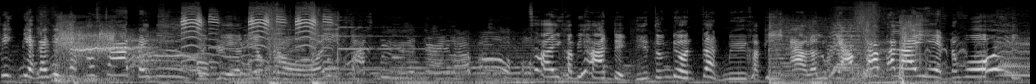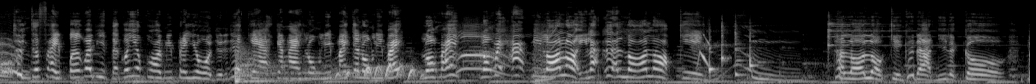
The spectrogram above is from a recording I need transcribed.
วิ่งเบียดอะไรวิ่งแล้วก็ฟาดไปหนึ่งโอเคเรียบร้อยตัดมือยังไงล่ะพ่อใช่ค่ะพี่ฮาร์ดเด็กนี้ต้องโดนตัดมือค่ะพี่อ้าวแล้วลูกยามทำอะไรเห็นนะโว้ยถึงจะใส่เปิร์กไว้ผิดแต่ก็ยังพอมีประโยชน์อยู่นะเนี่ยแกยังไงลงลิฟต์ไหมจะลงลิฟต์ไหมลงไหมลงไหมอะมีล้อหลอกอีกละและล้อหลอกเก่งอืมถ้าล้อหลอกเก่งขนาดนี้แล้วก็ ไป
